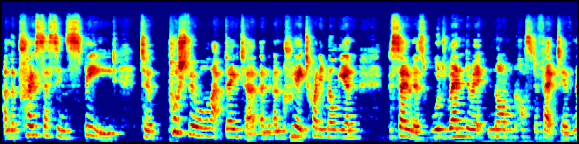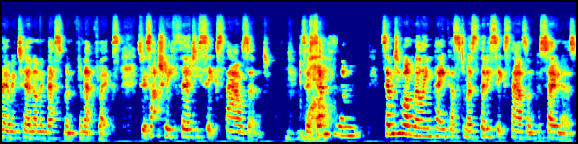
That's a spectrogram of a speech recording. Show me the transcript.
and the processing speed to push through all that data and, and create mm. 20 million personas would render it non cost effective, no return on investment for Netflix. So it's actually 36,000. Mm-hmm. So wow. 71, 71 million paying customers, 36,000 personas.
